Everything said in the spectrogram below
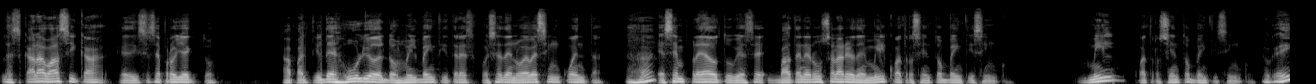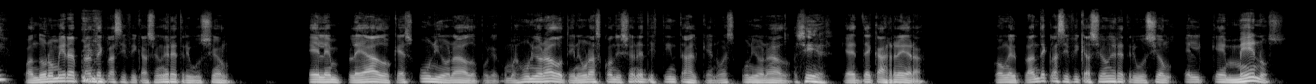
la escala básica que dice ese proyecto, a partir de julio del 2023 fuese de 950, Ajá. ese empleado tuviese, va a tener un salario de 1.425. 1.425. Ok. Cuando uno mira el plan de clasificación y retribución, el empleado que es unionado, porque como es unionado tiene unas condiciones distintas al que no es unionado, Así es. que es de carrera, con el plan de clasificación y retribución, el que menos,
